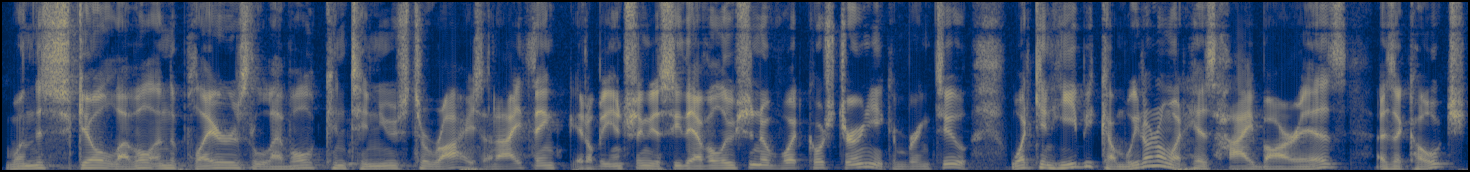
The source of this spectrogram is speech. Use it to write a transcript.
when the skill level and the players level continues to rise. And I think it'll be interesting to see the evolution of what Coach Tourigny can bring too. What can he become? We don't know what his high bar is as a coach.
